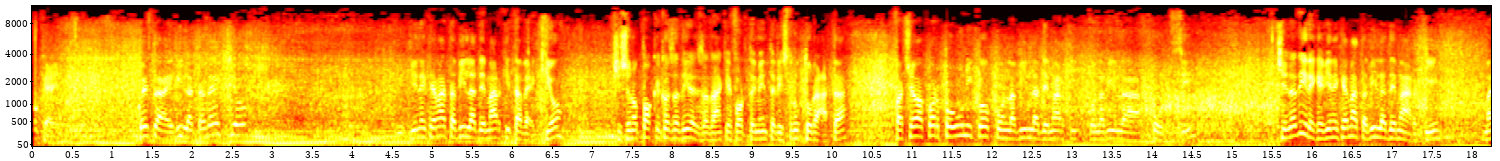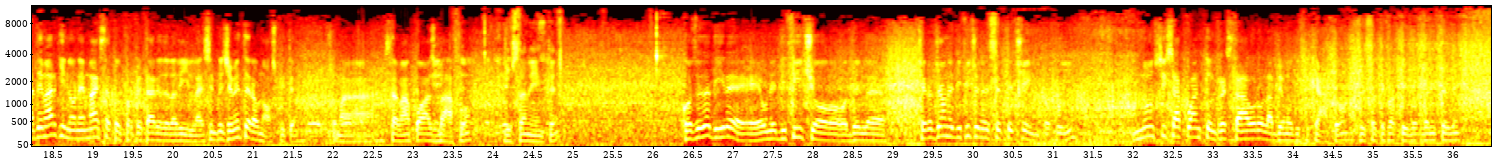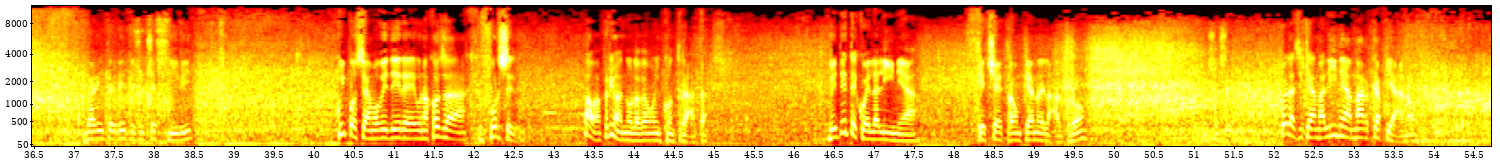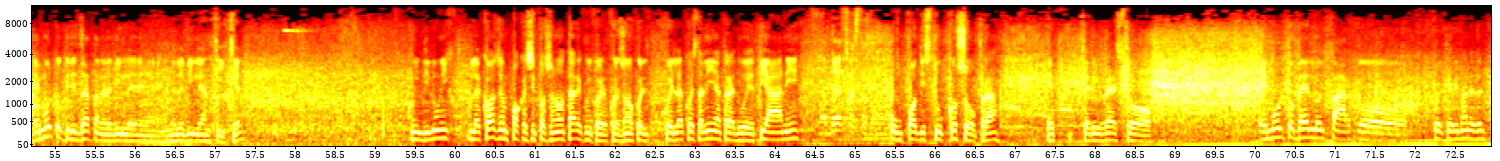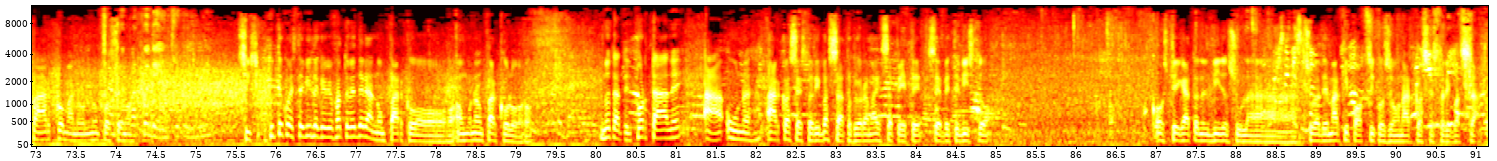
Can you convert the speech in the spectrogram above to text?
Ok, questa è Villa Tavecchio, viene chiamata Villa De Marchi Tavecchio, ci sono poche cose da dire, è stata anche fortemente ristrutturata, faceva corpo unico con la Villa De Marchi, con la Villa Pozzi, c'è da dire che viene chiamata Villa De Marchi, ma De Marchi non è mai stato il proprietario della villa, semplicemente era un ospite, insomma stava un po' a sbafo, giustamente. Cose da dire, è un edificio del... c'era già un edificio nel Settecento qui, non si sa quanto il restauro l'abbia modificato, sono stati fatti vari interventi, vari interventi successivi. Qui possiamo vedere una cosa che forse... no, ma prima non l'avevamo incontrata. Vedete quella linea che c'è tra un piano e l'altro? Non so se... Quella si chiama linea marcapiano è molto utilizzata nelle ville, nelle ville antiche, quindi le cose un po' che si possono notare qui sono quel, quella, questa linea tra i due piani, un po' di stucco sopra e per il resto è molto bello il parco, quel che rimane del parco, ma non, non possiamo... C'è un parco dentro quindi? Sì, sì, tutte queste ville che vi ho fatto vedere hanno un parco, hanno un parco loro. Notate il portale ha un arco a sesto ribassato che oramai sapete se avete visto ho spiegato nel video sulla, sulla De Marchi Pozzi cos'è un arco a sesto ribassato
